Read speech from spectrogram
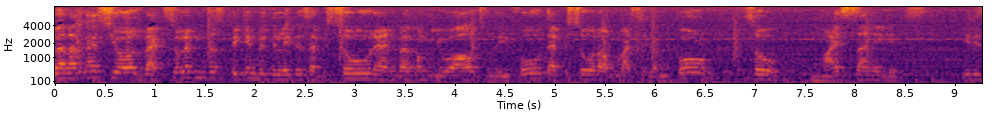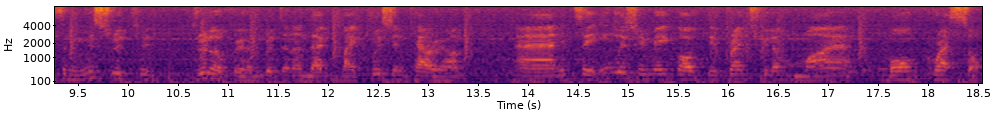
Well, other guys, yours back. So let me just begin with the latest episode and welcome you all to the fourth episode of my season four. So, My Son It Is. It is a mystery thr- thriller film written and directed by Christian Carion, and it's a English remake of the French film My Mon Cresson,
